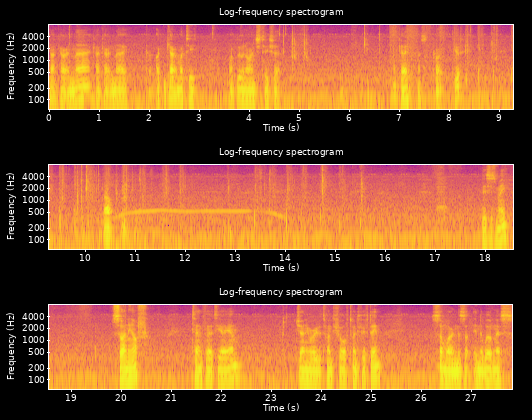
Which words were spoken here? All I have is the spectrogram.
Can't carry it in there, can't carry it in there. I can carry it in my, t my blue and orange t-shirt. Okay, that's quite good. Well, this is me signing off. 10:30 a.m. January the 24th, 2015. Somewhere in the in the wilderness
